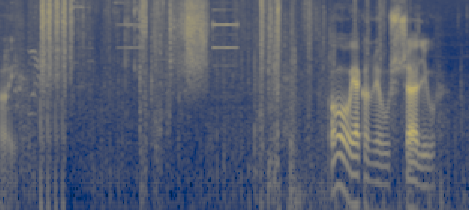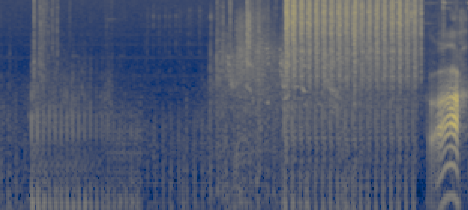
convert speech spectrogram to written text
Oj. O, jak on mnie uszczelił. Ach.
